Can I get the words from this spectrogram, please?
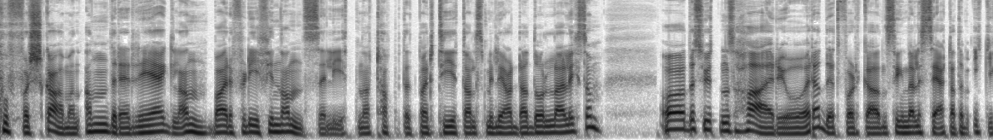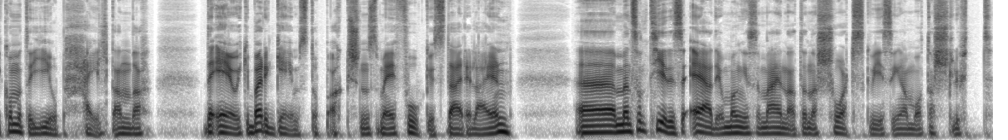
hvorfor skal man endre reglene bare fordi finanseliten har tapt et par titalls milliarder dollar, liksom? Og dessuten så har jo Reddit-folkene signalisert at de ikke kommer til å gi opp helt enda. Det er jo ikke bare GameStop-aksjen som er i fokus der i leiren. Eh, Men samtidig så er det jo mange som mener at denne short-squeezinga må ta slutt.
